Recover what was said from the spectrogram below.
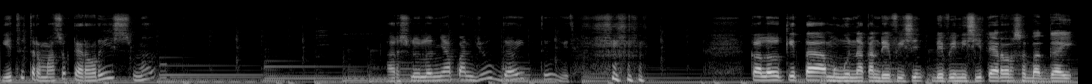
itu termasuk terorisme. Harus lu lenyapkan juga itu gitu kalau kita menggunakan definisi, definisi teror sebagai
